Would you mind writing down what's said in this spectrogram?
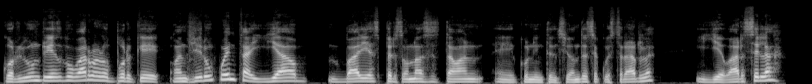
corrió un riesgo bárbaro porque cuando se dieron cuenta ya varias personas estaban eh, con intención de secuestrarla y llevársela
